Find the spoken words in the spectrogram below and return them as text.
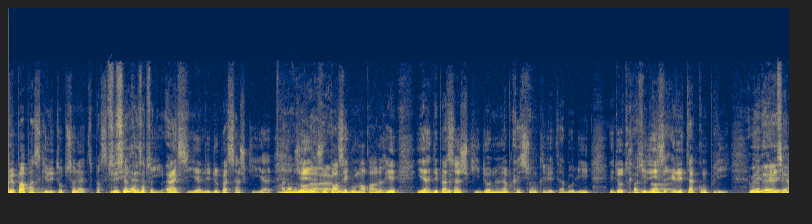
mais, pas parce qu'elle est obsolète, parce qu'elle est accomplie. Ah, si, il y a les deux passages qui. Ah, je pensais que vous m'en parleriez. Il y a des passages qui donnent l'impression qu'elle est abolie et d'autres qui disent qu'elle est accomplie. Oui, mais c'est la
